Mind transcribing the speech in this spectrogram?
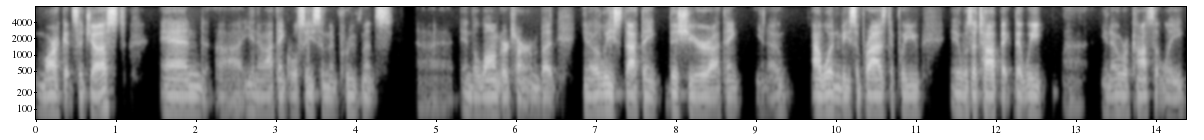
markets adjust, and uh, you know I think we'll see some improvements uh, in the longer term. But you know at least I think this year I think you know I wouldn't be surprised if we it was a topic that we uh, you know were constantly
